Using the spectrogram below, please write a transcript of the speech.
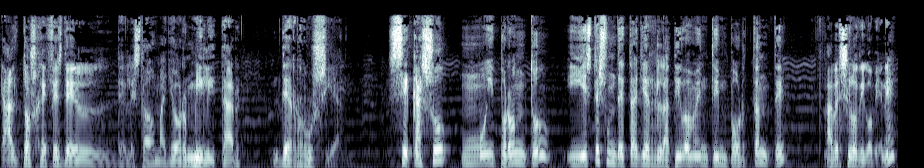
altos jefes del, del Estado Mayor Militar de Rusia. Se casó muy pronto, y este es un detalle relativamente importante, a ver si lo digo bien, ¿eh?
